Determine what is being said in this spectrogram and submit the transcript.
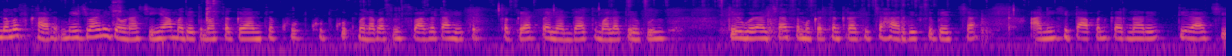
नमस्कार मेजवानी जेवणाची यामध्ये तुम्हा सगळ्यांचं खूप खूप खूप मनापासून स्वागत आहे. तर सगळ्यात पहिल्यांदा तुम्हाला तिळगुळ तिळगुळाच्या समकर संक्रांतीच्या हार्दिक शुभेच्छा. आणि हिथं आपण करणारे तिळाची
